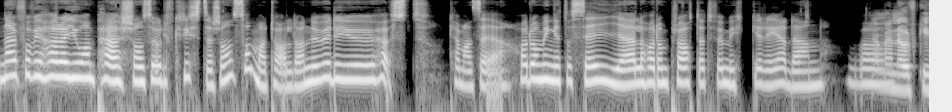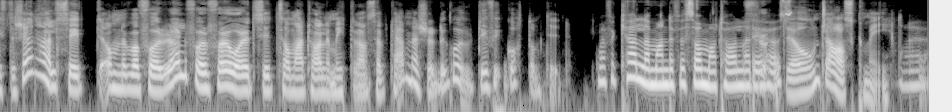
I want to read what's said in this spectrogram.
När får vi höra Johan Perssons och Ulf Kristerssons sommartal då? Nu är det ju höst, kan man säga. Har de inget att säga eller har de pratat för mycket redan? Vad- Ja, men Ulf Kristersson höll sitt, om det var förra eller förra, förra året, sitt sommartal i mitten av september så det, går, det är gott om tid. Varför kallar man det för sommartal när det är höst? Don't ask me. Eh,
